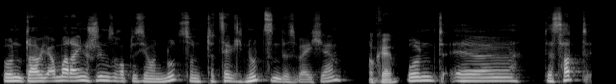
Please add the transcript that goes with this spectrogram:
und da habe ich auch mal reingeschrieben, so ob das jemand nutzt und tatsächlich nutzen das welche. Okay. Und äh, das hat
